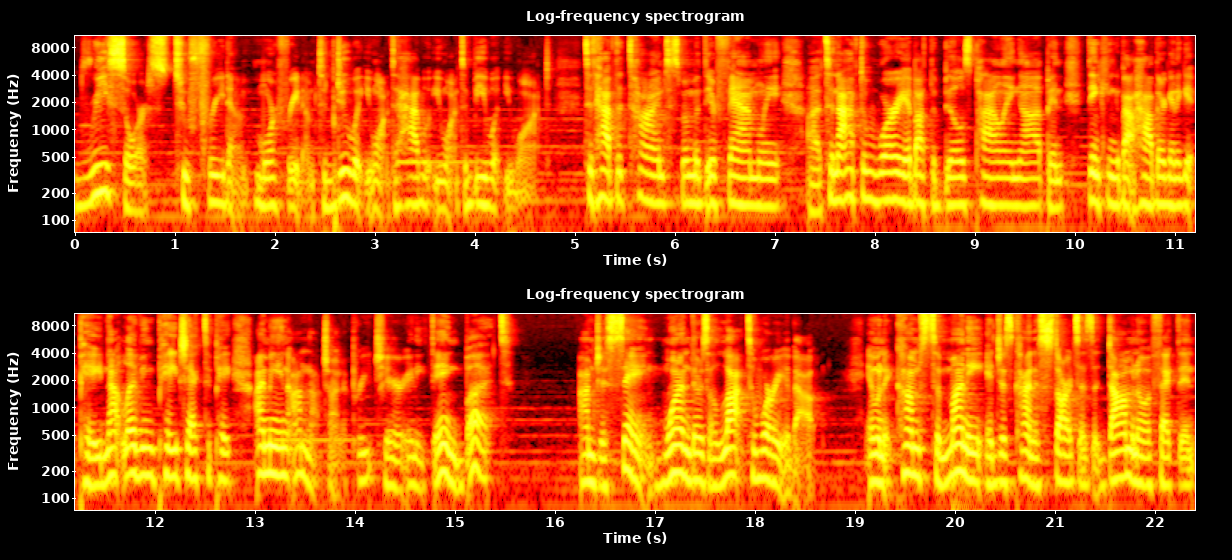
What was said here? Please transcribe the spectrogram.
resource to freedom, more freedom, to do what you want, to have what you want, to be what you want? To have the time to spend with your family, uh, to not have to worry about the bills piling up and thinking about how they're going to get paid, not living paycheck to pay. I mean, I'm not trying to preach here or anything, but I'm just saying, one, there's a lot to worry about. And when it comes to money, it just kind of starts as a domino effect and,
